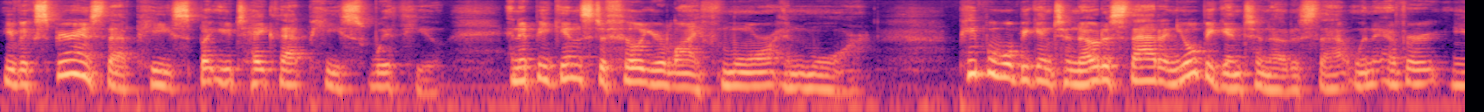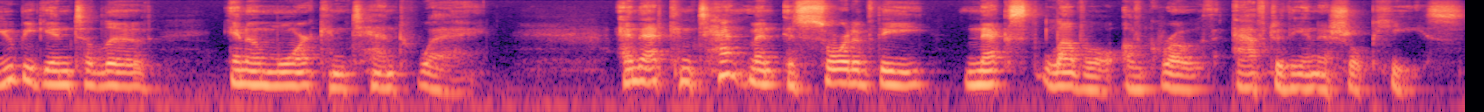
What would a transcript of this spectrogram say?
You've experienced that peace, but you take that peace with you. And it begins to fill your life more and more people will begin to notice that, and you'll begin to notice that whenever you begin to live in a more content way. And that contentment is sort of the next level of growth after the initial peace.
